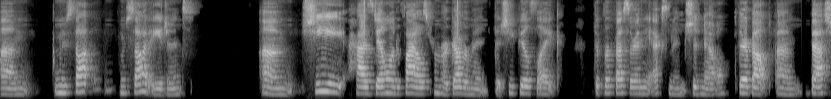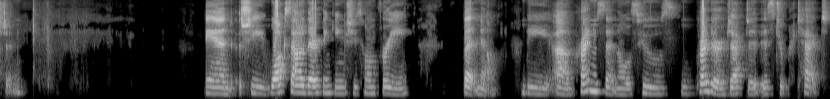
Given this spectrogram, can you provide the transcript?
um Mossad, Mossad agent, um, she has downloaded files from her government that she feels like the professor and the X-Men should know. They're about um, Bastion. And she walks out of there thinking she's home free, but no. The um, Prime Sentinels, whose part of their objective is to protect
